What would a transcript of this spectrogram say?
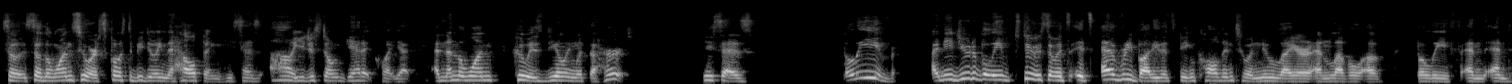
so, so the ones who are supposed to be doing the helping, he says, Oh, you just don't get it quite yet. And then the one who is dealing with the hurt, he says, Believe. I need you to believe too. So it's, it's everybody that's being called into a new layer and level of belief. And, and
